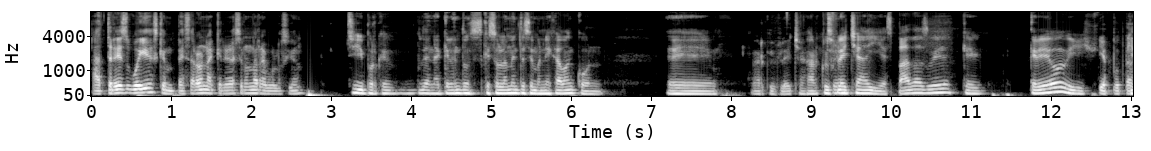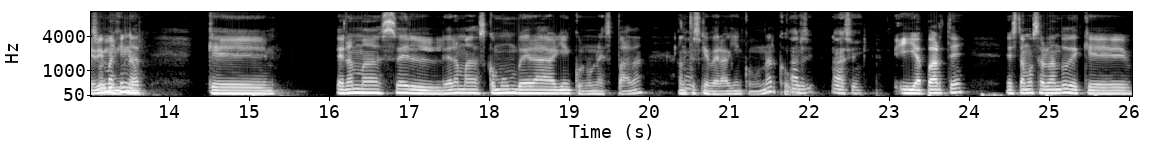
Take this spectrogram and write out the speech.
a tres güeyes que empezaron a querer hacer una revolución. Sí, porque en aquel entonces que solamente se manejaban con eh, Arco y flecha. arco y Sí. flecha y espadas, güey, que creo y quiero imaginar limpio. que era más el era más común ver a alguien con una espada antes sí. que ver a alguien con un arco. Ah, güey. sí. Ah, sí. Y aparte, estamos hablando de que,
